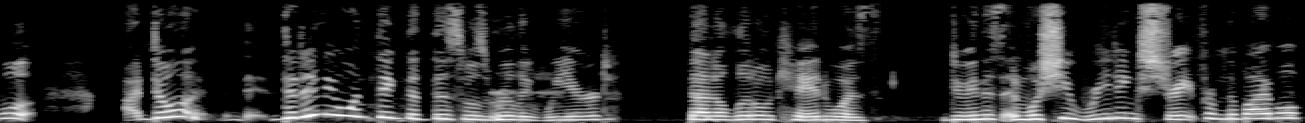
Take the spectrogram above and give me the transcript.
Well, I don't. Did anyone think that this was really weird? That a little kid was doing this, and was she reading straight from the Bible,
